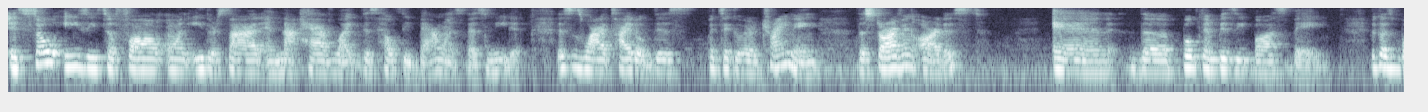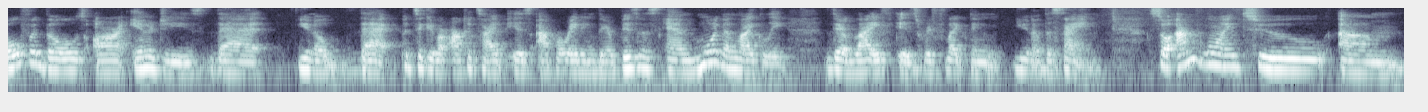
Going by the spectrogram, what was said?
it's so easy to fall on either side and not have like this healthy balance that's needed. This is why I titled this particular training The Starving Artist and the Booked and Busy Boss Babe. Because both of those are energies that you know that particular archetype is operating their business and more than likely their life is reflecting you know the same so i'm going to um,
